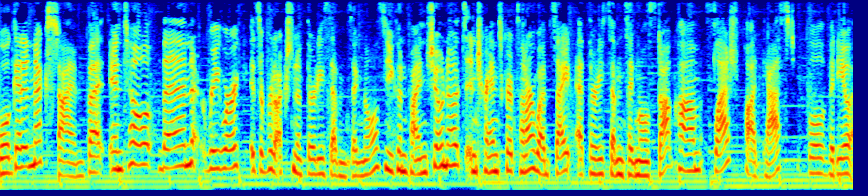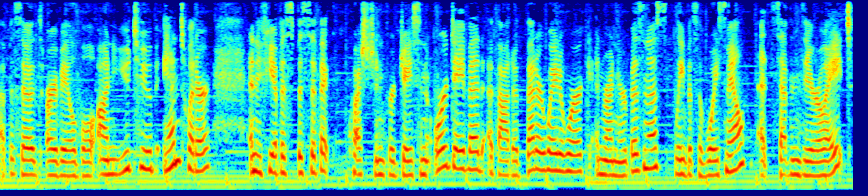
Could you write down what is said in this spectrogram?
We'll get it next time. But until then, Rework is a production of 37 Signals. You can find show notes and transcripts on our website at 37signals.com slash podcast. Full video episodes are available on YouTube and Twitter. And if you have a specific question for Jason or David about a better way to work and run your business, leave us a voicemail at 708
